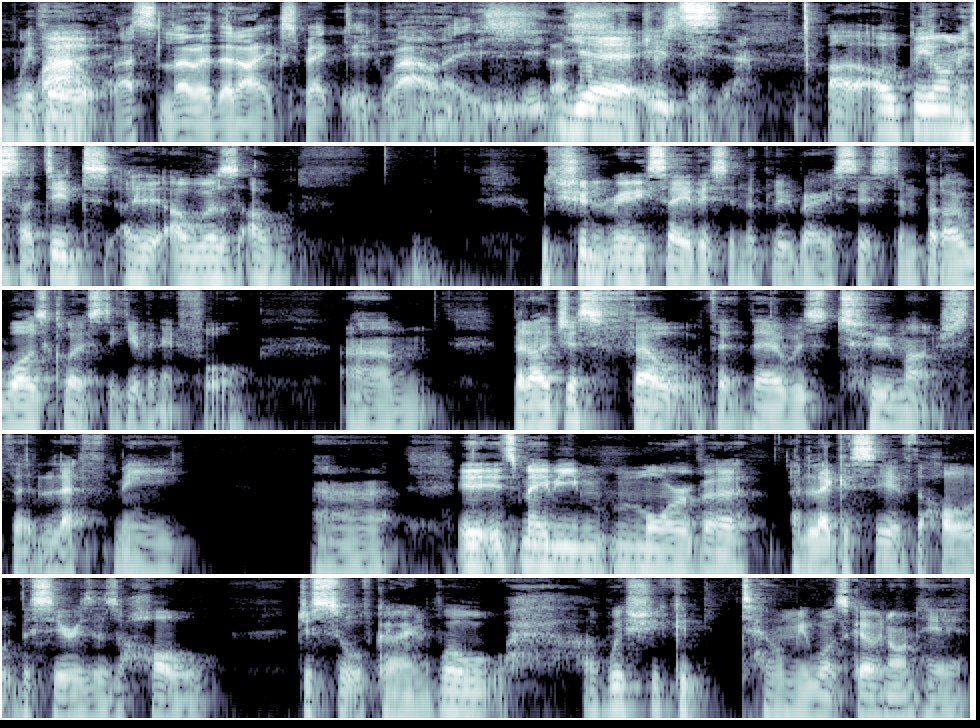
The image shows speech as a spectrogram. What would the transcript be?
with Wow, a that's lower than I expected. Wow, that is that's yeah. It's. I'll be honest. I did. I, I was. I, we shouldn't really say this in the blueberry system, but I was close to giving it four. Um, but I just felt that there was too much that left me. Uh, it, it's maybe more of a, a legacy of the whole the series as a whole. Just sort of going, well, I wish you could tell me what's going on here,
